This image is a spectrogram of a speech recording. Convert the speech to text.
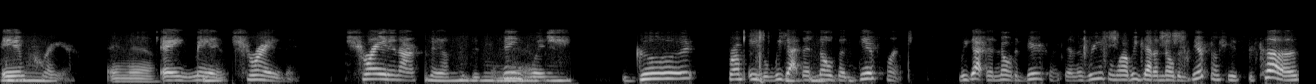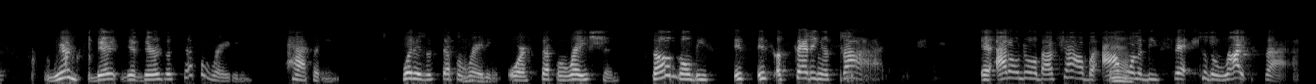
in Mhm. prayer. Amen. Amen. Mm-hmm. Training. Training ourselves to mm-hmm. distinguish good from evil. We got to know the difference. We got to know the difference. And the reason why we got to know the difference is because we're there. There's a separating happening. What is a separating or a separation? Some gonna be it's it's a setting aside. And I don't know about y'all, but I Mm. want to be set to the right side.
